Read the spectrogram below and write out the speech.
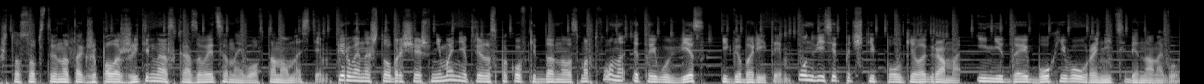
что, собственно, также положительно сказывается на его автономности. Первое, на что обращаешь внимание при распаковке данного смартфона, это его вес и габариты. Он весит почти полкилограмма, и не дай бог его уронить себе на ногу.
